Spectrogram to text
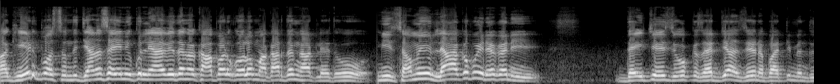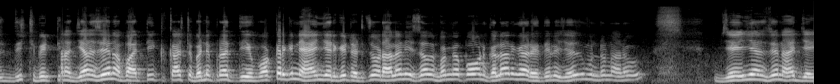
మాకు ఏడుపు వస్తుంది. జన సైనికుల్ని ఏ విధంగా కాపాడుకోవాలో మాకు అర్థం కావట్లేదు. మీ సమయం లేకపోయినా కానీ దయచేసి ఒక్కసారి జనసేన పార్టీ మీద దృష్టి పెట్టి జనసేన పార్టీకి కష్టపడిన ప్రతి ఒక్కరికి న్యాయం జరిగేటట్టు చూడాలని ఈ సందర్భంగా పవన్ కళ్యాణ్ గారు తెలియజేసుకుంటున్నాను. జై జనసేన జై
